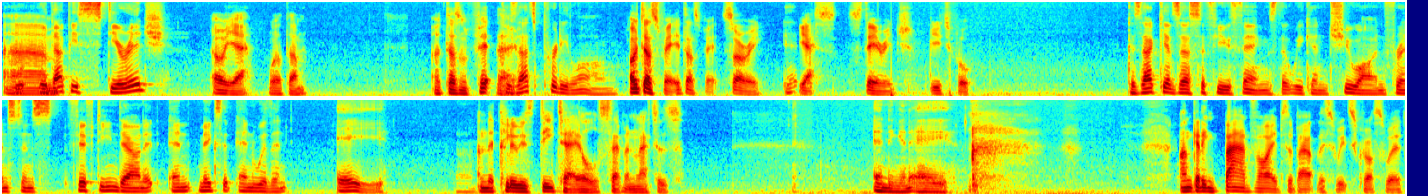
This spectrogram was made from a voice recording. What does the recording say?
Um, Would that be steerage? Oh yeah, well done. It doesn't fit there. Because that's pretty long. Oh, it does fit. It does fit. Sorry. Yeah. Yes, steerage. Beautiful. Because that gives us a few things that we can chew on. For instance, 15 down, it and makes it end with an A, And the clue is detail, seven letters. Ending in A. I'm getting bad vibes about this week's crossword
